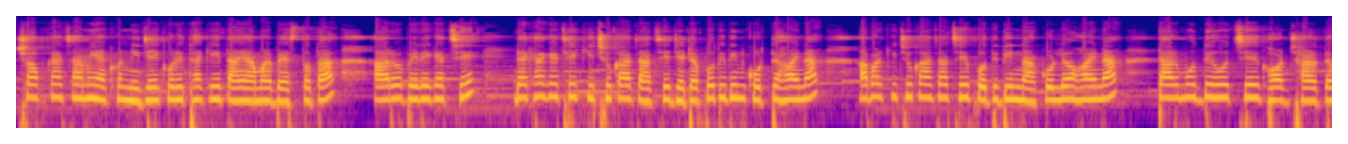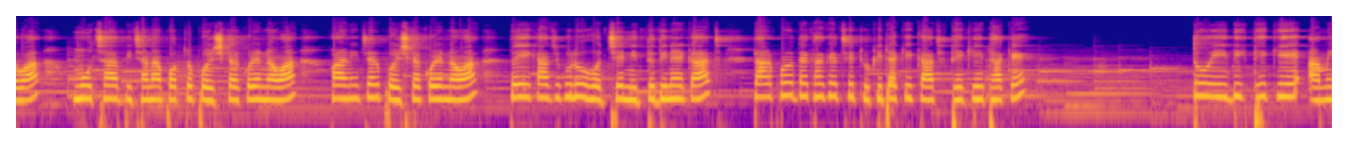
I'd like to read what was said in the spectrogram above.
সব কাজ আমি এখন নিজেই করে থাকি, তাই আমার ব্যস্ততা আরও বেড়ে গেছে। দেখা গেছে কিছু কাজ আছে যেটা প্রতিদিন করতে হয় না, আবার কিছু কাজ আছে প্রতিদিন না করলেও হয় না। তার মধ্যে হচ্ছে ঘর ঝাড় দেওয়া, মোছা, বিছানাপত্র পরিষ্কার করে নেওয়া, ফার্নিচার পরিষ্কার করে নেওয়া, তো এই কাজগুলো হচ্ছে নিত্যদিনের কাজ। তারপরও দেখা গেছে টুকিটাকি কাজ থেকেই থাকে। তো এই দিক থেকে আমি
